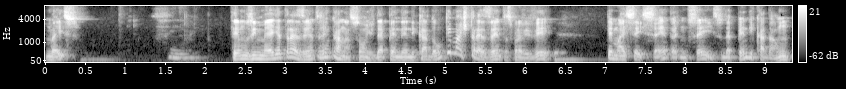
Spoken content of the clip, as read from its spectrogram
Não é isso? Sim. Temos em média 300 reencarnações, dependendo de cada um, tem mais 300 para viver, tem mais 600, não sei, isso depende de cada um,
